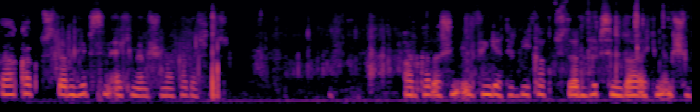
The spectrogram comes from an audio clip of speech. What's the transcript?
Daha kaktüslerin hepsini ekmemişim arkadaşlar. Arkadaşın Elif'in getirdiği kaktüslerin hepsini daha ekmemişim.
